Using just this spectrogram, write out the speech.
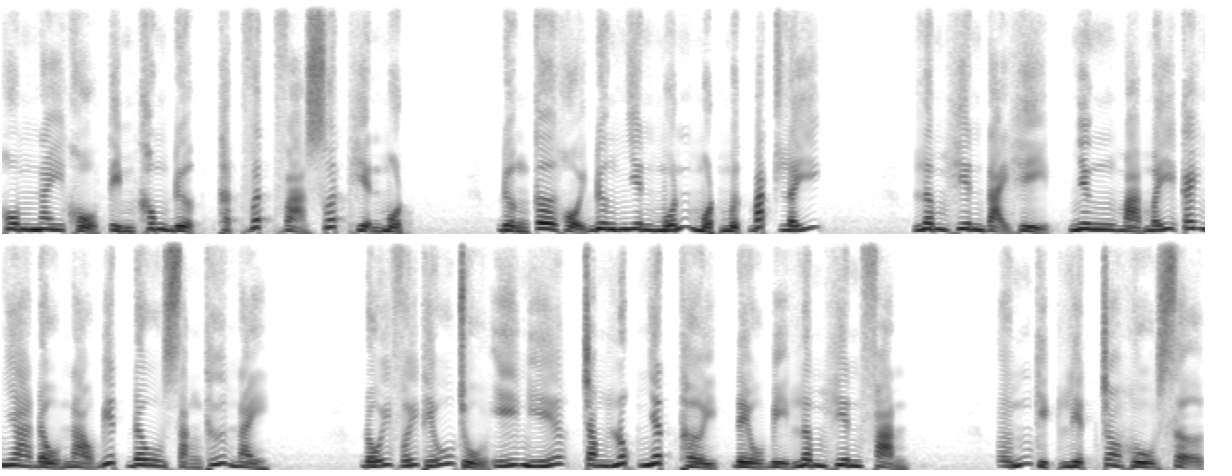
hôm nay khổ tìm không được, thật vất vả xuất hiện một. Đường cơ hội đương nhiên muốn một mực bắt lấy. Lâm Hiên đại hỷ, nhưng mà mấy cái nha đầu nào biết đâu rằng thứ này. Đối với thiếu chủ ý nghĩa, trong lúc nhất thời đều bị Lâm Hiên phản. Ứng kịch liệt cho hù sợ.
